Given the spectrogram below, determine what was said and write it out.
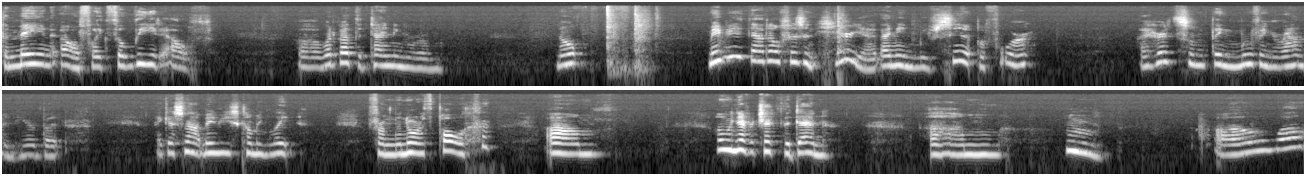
the main elf, like the lead elf. Uh, what about the dining room? Nope. Maybe that elf isn't here yet. I mean, we've seen it before. I heard something moving around in here, but I guess not. Maybe he's coming late from the North Pole. um, oh, we never checked the den. Um, hmm. Oh, well.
